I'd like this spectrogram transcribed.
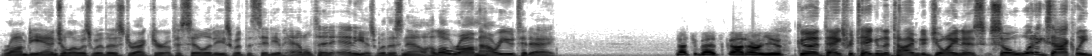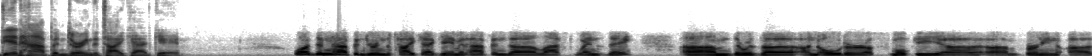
Rom D'Angelo is with us, Director of Facilities with the City of Hamilton, and he is with us now. Hello, Rom. How are you today? Not too bad, Scott. How are you? Good. Thanks for taking the time to join us. So, what exactly did happen during the Cat game? Well, it didn't happen during the Cat game. It happened uh, last Wednesday. Um, there was a, an odor, a smoky, uh, um, burning uh,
